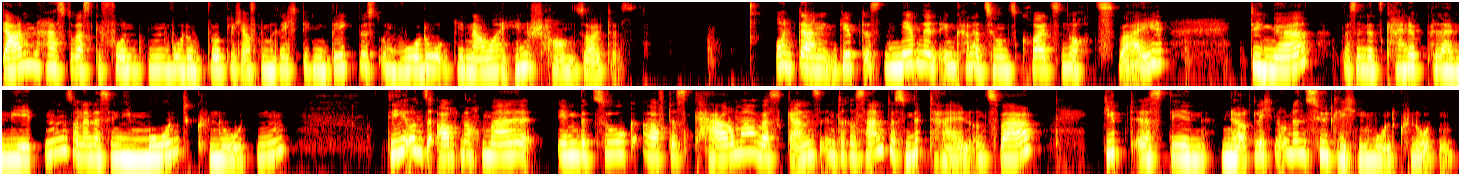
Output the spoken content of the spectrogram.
Dann hast du was gefunden, wo du wirklich auf dem richtigen Weg bist und wo du genauer hinschauen solltest. Und dann gibt es neben den Inkarnationskreuzen noch zwei Dinge. Das sind jetzt keine Planeten, sondern das sind die Mondknoten die uns auch nochmal in Bezug auf das Karma was ganz Interessantes mitteilen. Und zwar gibt es den nördlichen und den südlichen Mondknoten.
